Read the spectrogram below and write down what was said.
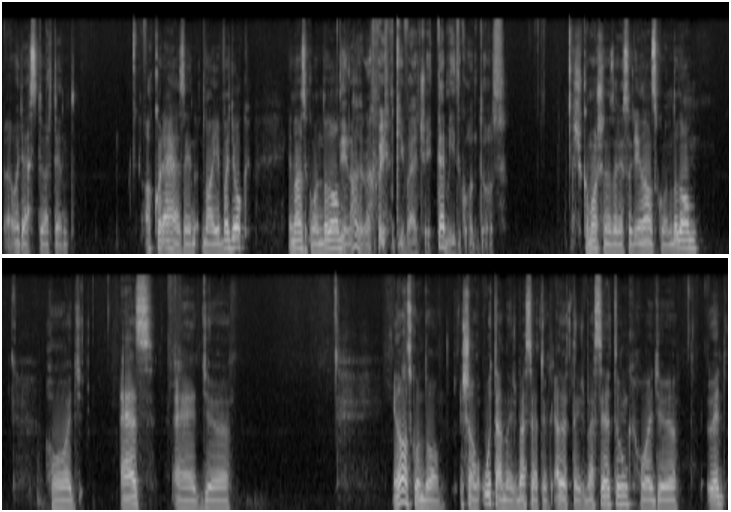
hogy ez történt akkor ehhez én naiv vagyok. Én azt gondolom... Én arra vagyok kíváncsi, hogy te mit gondolsz. És akkor most az a rész, hogy én azt gondolom, hogy ez egy... Én azt gondolom, és utána is beszéltünk, előtte is beszéltünk, hogy ő egy,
